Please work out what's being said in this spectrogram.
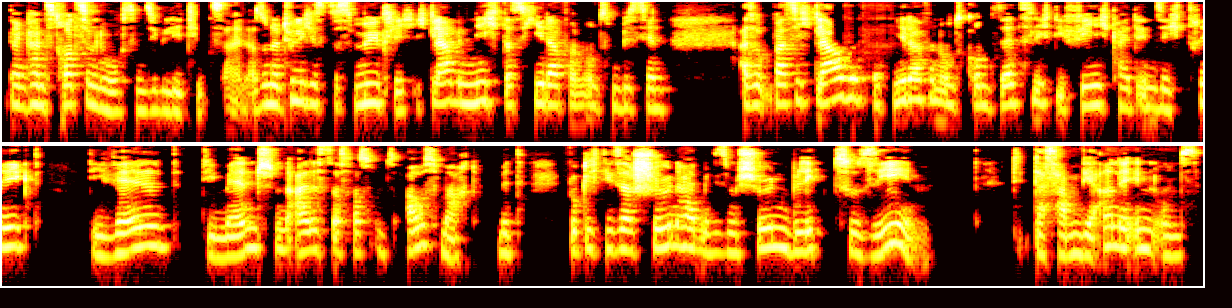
dann kann es trotzdem eine Hochsensibilität sein. Also natürlich ist das möglich. Ich glaube nicht, dass jeder von uns ein bisschen, also was ich glaube, ist, dass jeder von uns grundsätzlich die Fähigkeit in sich trägt, die Welt, die Menschen, alles das, was uns ausmacht, mit wirklich dieser Schönheit, mit diesem schönen Blick zu sehen. Das haben wir alle in uns.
